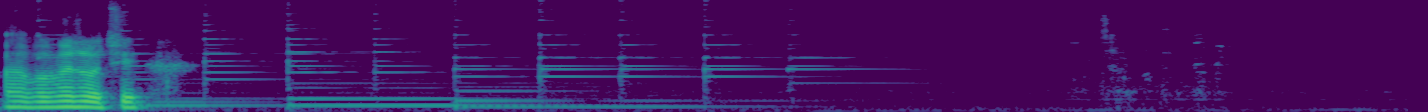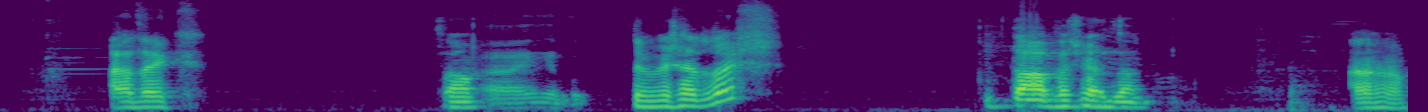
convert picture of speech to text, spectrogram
Albo wyrzuci. Adek, Co? Chyba. ty wyszedłeś? Ta, wyszedłem. Aha.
